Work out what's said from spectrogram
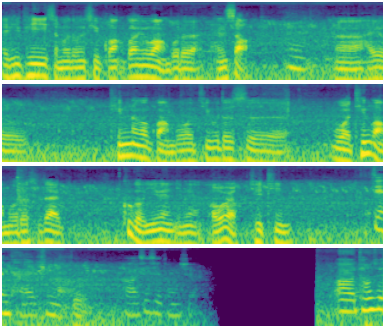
A P P 什么东西，关关于网播的很少。嗯。呃，还有听那个广播，几乎都是。我听广播都是在酷狗音乐里面偶尔去听，电台是吗？对。好，谢谢同学。啊，同学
